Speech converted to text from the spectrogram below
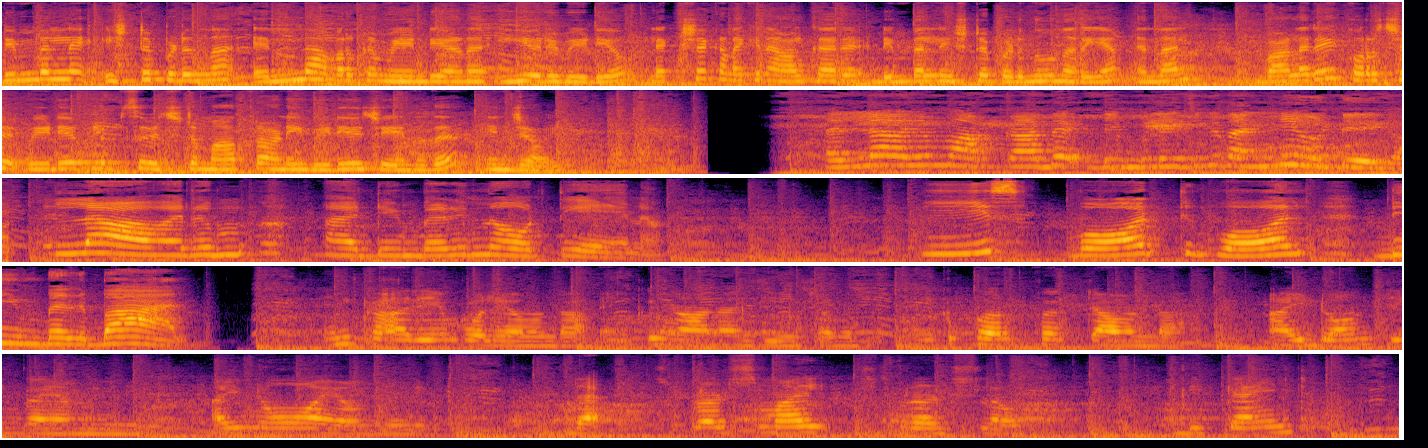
ഡിംബലിനെ ഇഷ്ടപ്പെടുന്ന എല്ലാവർക്കും വേണ്ടിയാണ് ഈ ഒരു വീഡിയോ. ലക്ഷക്കണക്കിന് ആൾക്കാർ ഡിംബലിനെ ഇഷ്ടപ്പെടുന്നു എന്നറിയാം. എന്നാൽ വളരെ കുറച്ച് വീഡിയോ ക്ലിപ്സ് വെച്ചിട്ട് മാത്രമാണ് ഈ വീഡിയോ ചെയ്യുന്നത്. എൻജോയ് എല്ലാവരും മറക്കാതെ തന്നെ നോട്ട് ചെയ്യുക. എല്ലാവരും ഡിംപിളി നോട്ട് ചെയ്യണം. Please vote for Dimple Bhal എനിക്ക് ആരെയും പോലെ ആവണ്ട. എനിക്ക് ഞാനാ ജീവിച്ചാൽ മതി. എനിക്ക് പെർഫെക്റ്റ് ആവണ്ട. I don't think I am I I know I am That spread smile spreads love the kind,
